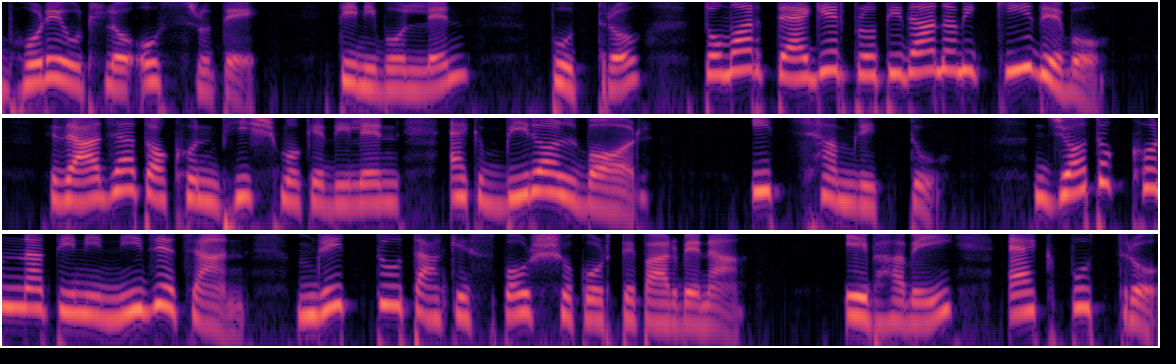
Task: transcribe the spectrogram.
ভরে উঠল অশ্রুতে। তিনি বললেন, পুত্র, তোমার ত্যাগের প্রতিদান আমি কি দেব? রাজা তখন ভীষ্মকে দিলেন এক বিরল বর, ইচ্ছা মৃত্যু। যতক্ষণ না তিনি নিজে চান, মৃত্যু তাকে স্পর্শ করতে পারবে না। এভাবেই এক পুত্র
